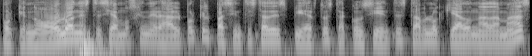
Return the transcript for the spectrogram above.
porque no lo anestesiamos general, porque el paciente está despierto, está consciente, está bloqueado nada más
